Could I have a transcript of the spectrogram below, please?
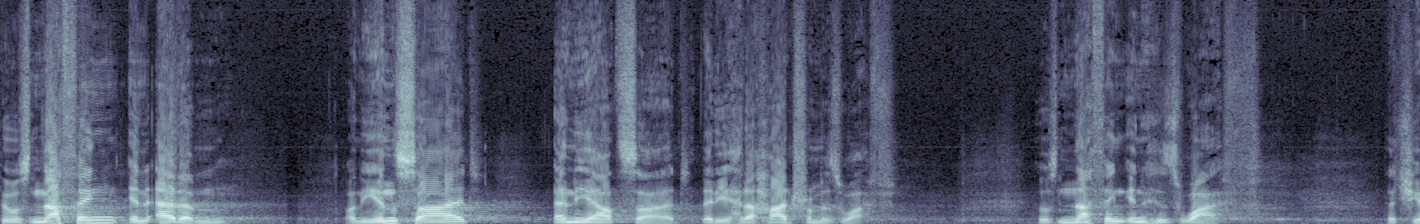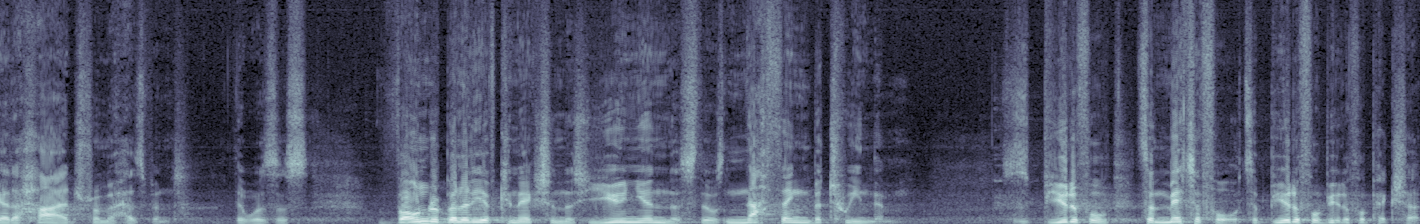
There was nothing in Adam on the inside and the outside that he had to hide from his wife. There was nothing in his wife that she had to hide from her husband. There was this vulnerability of connection, this union, this, there was nothing between them. This is beautiful. It's a metaphor. It's a beautiful, beautiful picture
